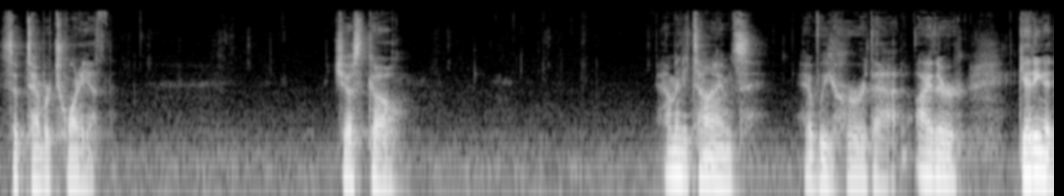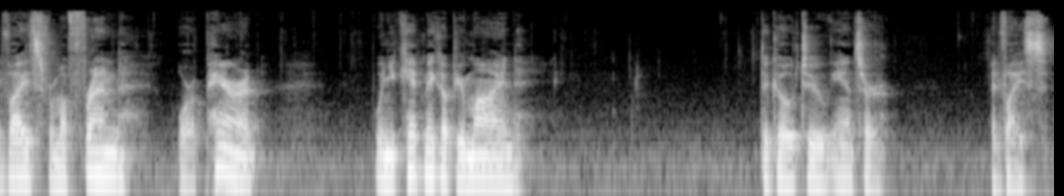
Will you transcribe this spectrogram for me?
September 20th. Just go. How many times have we heard that? Either getting advice from a friend or a parent when you can't make up your mind to go to answer advice.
